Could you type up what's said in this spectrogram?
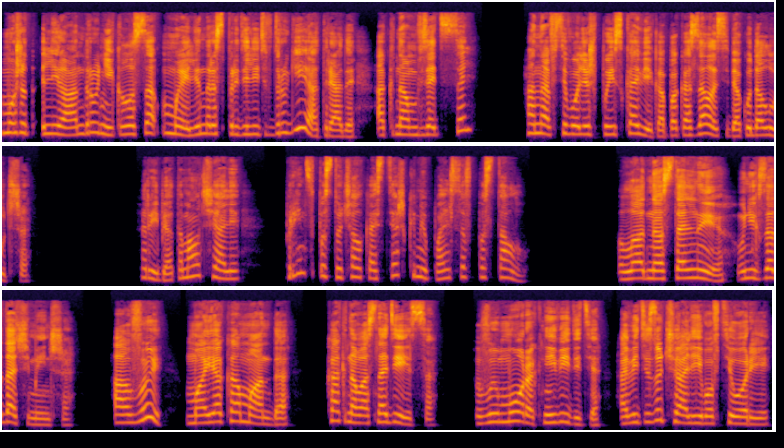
может, Леандру, Николаса, Мейлин распределить в другие отряды, а к нам взять цель? Она всего лишь поисковик, а показала себя куда лучше. Ребята молчали. Принц постучал костяшками пальцев по столу. «Ладно, остальные, у них задачи меньше. А вы — моя команда. Как на вас надеяться? Вы морок не видите, а ведь изучали его в теории.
